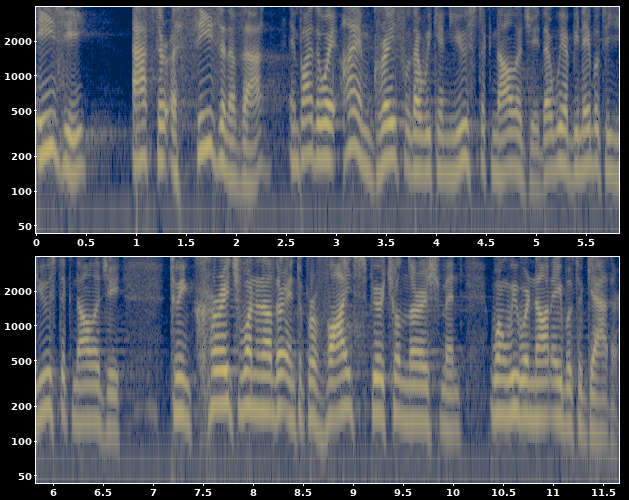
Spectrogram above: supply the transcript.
easy after a season of that. And by the way, I am grateful that we can use technology, that we have been able to use technology to encourage one another and to provide spiritual nourishment when we were not able to gather.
